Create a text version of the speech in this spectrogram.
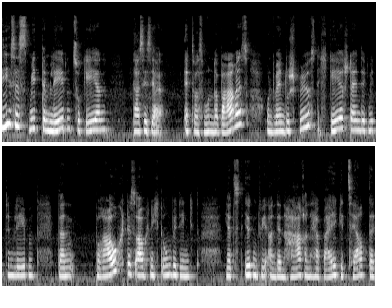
dieses mit dem Leben zu gehen, das ist ja etwas Wunderbares. Und wenn du spürst, ich gehe ständig mit dem Leben, dann braucht es auch nicht unbedingt jetzt irgendwie an den Haaren herbeigezerrte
